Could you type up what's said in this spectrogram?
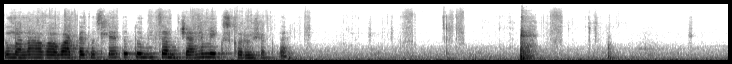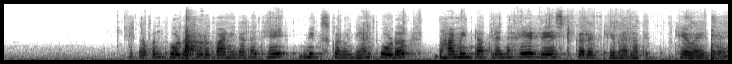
तुम्हाला हवा वाटत असले तर तुम्ही चमच्यानं मिक्स करू शकता. आपण आपण थोडं थोडं पाणी घालत हे मिक्स करून घ्या. थोडं दहा मिनटं आपल्याला हे रेस्ट करत ठेवायला ठेवायचं आहे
